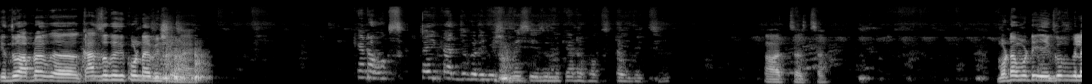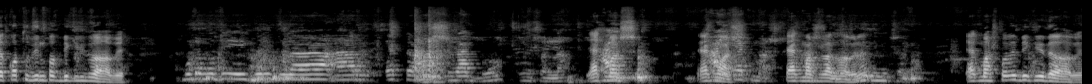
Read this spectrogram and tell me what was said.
কিন্তু আপনার কার্যকরী কোনটা বেশি হয়? ক্যাটাফক্সটাই কার্যকরী বেশি বেশি এই জন্য ক্যাটাফক্সটাই দিচ্ছি। আচ্ছা আচ্ছা। মোটামুটি এই গরুগুলা কতদিন পর বিক্রি করা হবে? মোটামুটি এই গরুগুলা আর একটা মাস রাখব ইনশাল্লাহ। এক মাস এক মাস এক মাস। রাখা হবে না। এক মাস পরে বিক্রি দেওয়া হবে।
